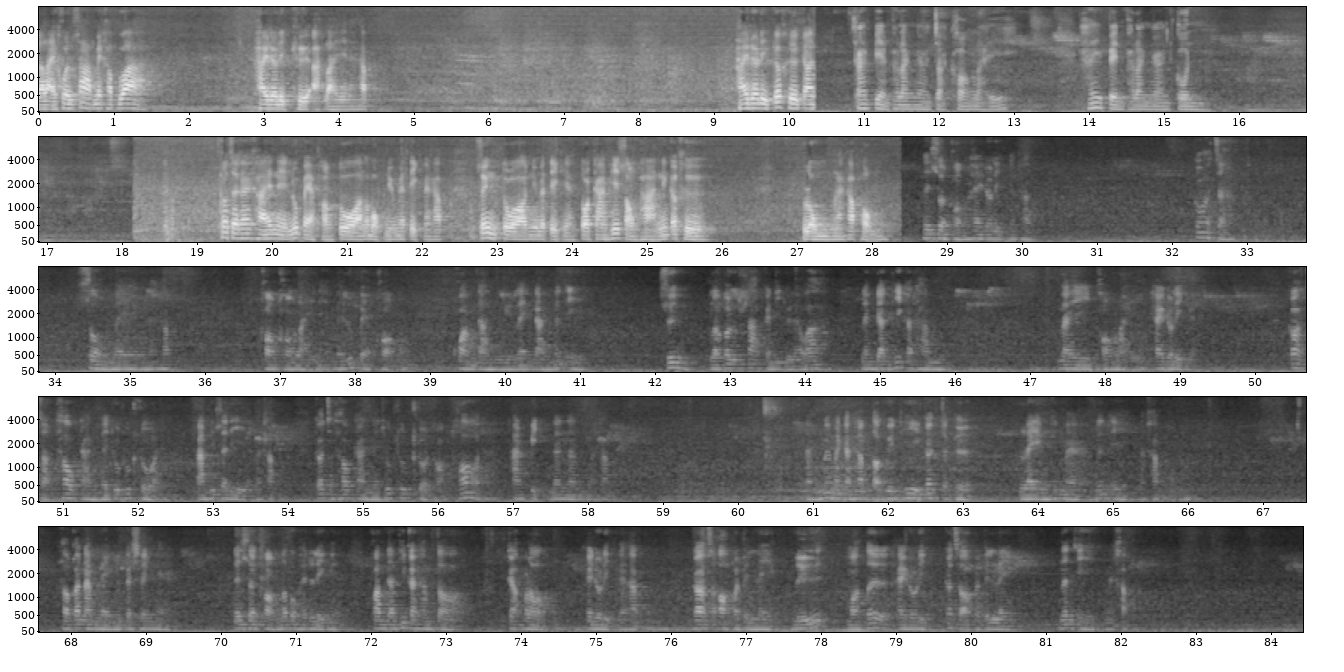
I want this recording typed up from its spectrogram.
หลายๆคนทราบไหมครับว่าไฮดรอลิกคืออะไรนะครับไฮดรอลิกก็คือการการเปลี่ยนพลังงานจากของไหล ให้เป็นพลังงานกล ก็จะคล้ายๆในรูปแบบของตัวระบบนิวเมติกนะครับ ซึ่งตัวนิวเมติกเนี่ยตัวการที่ส่งผ่านนี่ก็คือ ลมนะครับผม ในส่วนของไฮดรอลิกนะครับ ก็จะส่งแรงนะครับ ของของไหลเนี่ยในรูปแบบของความดันหรือแรงดันนั่นเอง ซึ่งเราก็ทราบกันดีอยู่แล้วว่า แรงดันที่กระทำในของไหลไฮดรอลิกเนี่ยก็จะเท่ากันในทุกๆส่วนตามทฤษฎีนะครับ ก็จะเท่ากันในทุกๆส่วนของท่อทางปิดนั้นๆนะครับอะ เมื่อมันกระทำต่อพื้นที่ก็จะเกิดแรงขึ้นมานั่นเองนะครับผมเราก็นำแรงนี้ไปใช้งาน ในส่วนของระบบไฮดรอลิกเนี่ยความดันที่กระทำต่อกับหลอดไฮดรอลิกนะครับ ก็จะออกมาเป็นแรง หรือมอเตอร์ไฮดรอลิกก็จะออกมาเป็นแรงนั่นเองนะครับ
